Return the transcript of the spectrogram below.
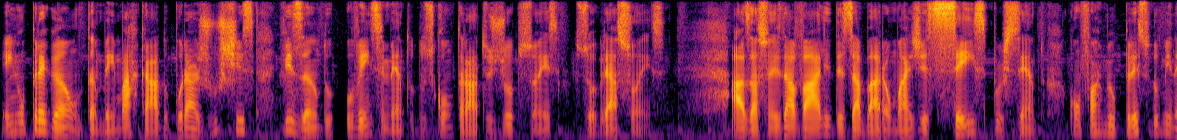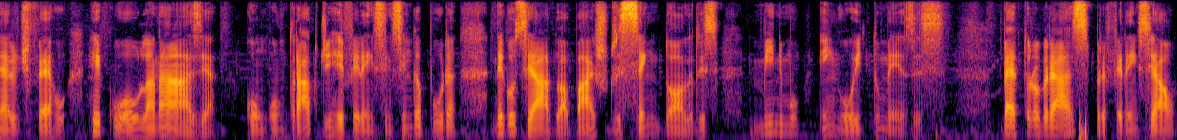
em um pregão também marcado por ajustes visando o vencimento dos contratos de opções sobre ações. As ações da Vale desabaram mais de 6%, conforme o preço do minério de ferro recuou lá na Ásia, com um contrato de referência em Singapura negociado abaixo de 100 dólares, mínimo em oito meses. Petrobras preferencial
